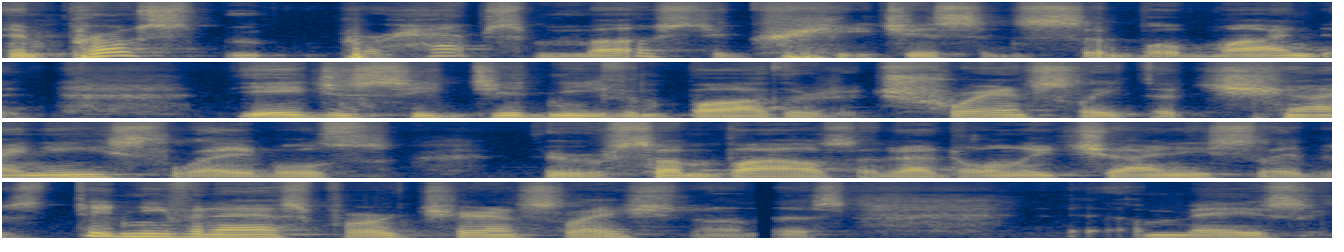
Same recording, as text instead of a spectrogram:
And perhaps most egregious and simple minded, the agency didn't even bother to translate the Chinese labels. There were some vials that had only Chinese labels, didn't even ask for a translation on this. Amazing.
